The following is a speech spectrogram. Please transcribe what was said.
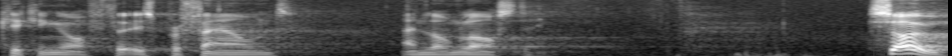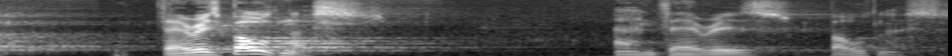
kicking off that is profound and long lasting. So, there is boldness, and there is boldness.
